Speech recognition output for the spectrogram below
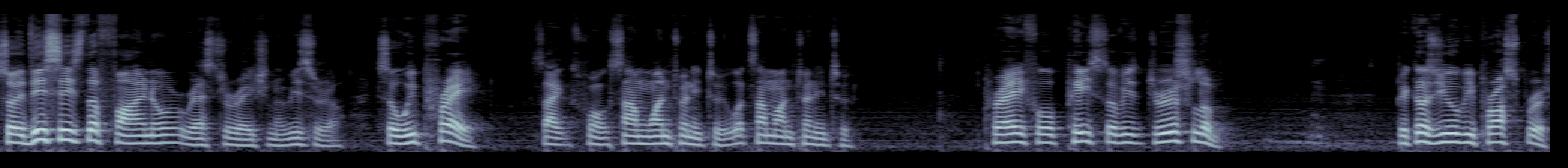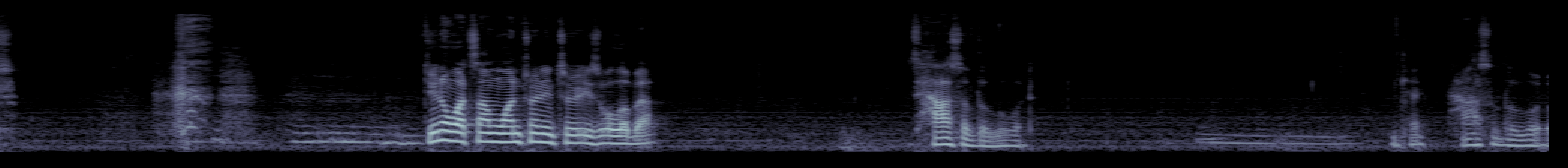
So this is the final restoration of Israel. So we pray. It's like for Psalm 122. What's Psalm 122? Pray for peace of Jerusalem because you'll be prosperous. Do you know what Psalm 122 is all about? It's house of the Lord. Okay, house of the Lord.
